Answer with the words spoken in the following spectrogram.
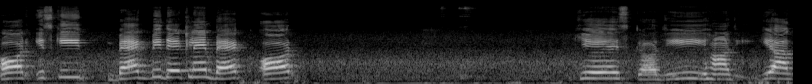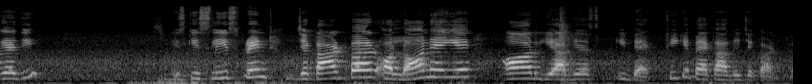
और इसकी बैग भी देख लें, बैग और ये इसका जी हाँ जी, ये आ गया जी। इसकी स्लीव्स प्रिंट जकार्ड पर और लॉन है ये और ये आ गया इसकी बैक ठीक है बैक आ गई जकार्ड पर।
